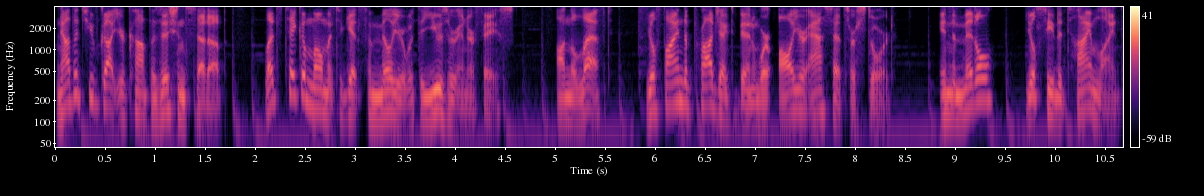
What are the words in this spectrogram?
Now that you've got your composition set up, let's take a moment to get familiar with the user interface. On the left, you'll find the project bin where all your assets are stored. In the middle, you'll see the timeline,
